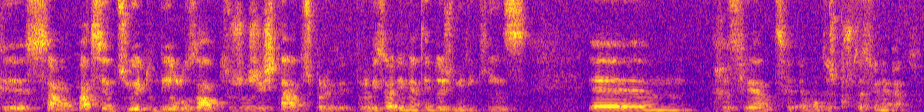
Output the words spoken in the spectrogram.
que são 408 mil os autos registados provi- provisoriamente em 2015 hum, referente a multas por estacionamento.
